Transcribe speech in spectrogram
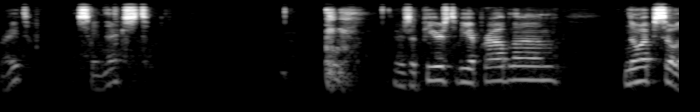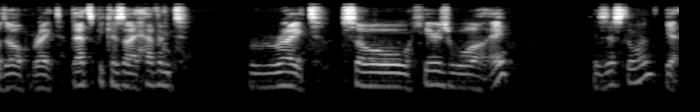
right? I say next. There's appears to be a problem. No episodes. Oh right. That's because I haven't right. So here's why. Is this the one? Yeah.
